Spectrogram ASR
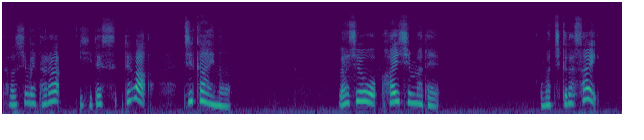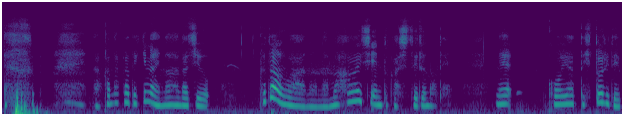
楽しめたらいいです。では、次回のラジオ配信までお待ちください。なかなかできないな、ラジオ。普段はあの生配信とかしてるので、ね、こうやって一人で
